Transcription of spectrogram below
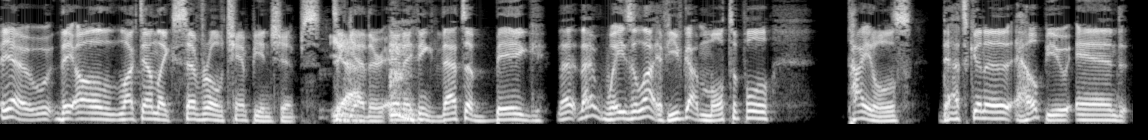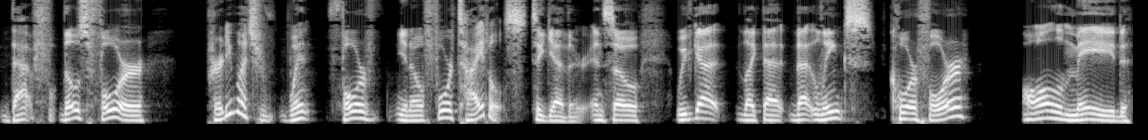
Yeah, they all locked down like several championships Yeah. together, and I think that's a big that that weighs a lot. If you've got multiple titles, that's gonna help you, and that f- those four pretty much went four you know four titles together, and so we've got like that that Lynx core four all made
